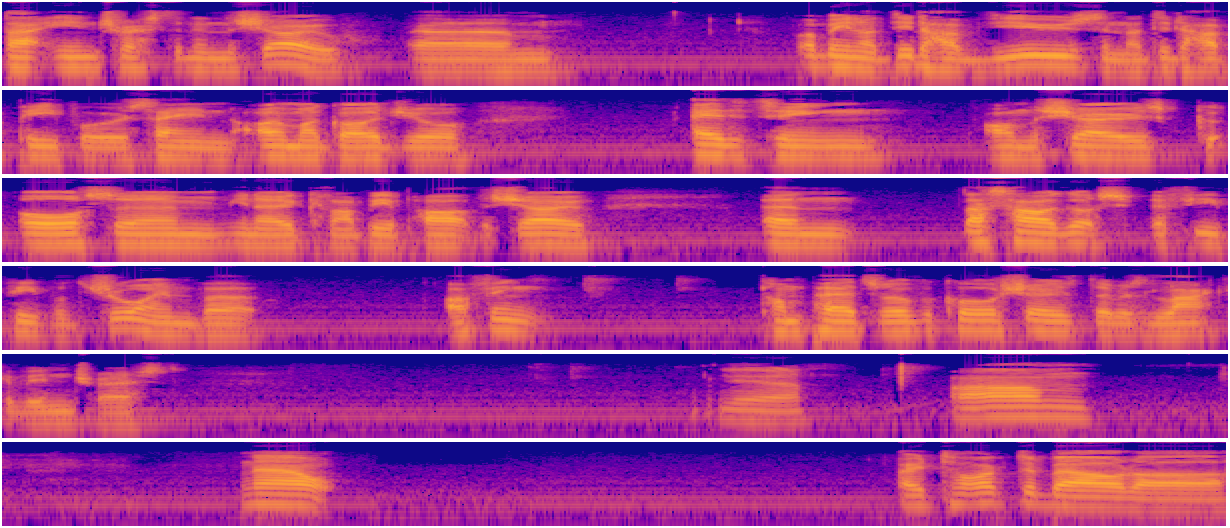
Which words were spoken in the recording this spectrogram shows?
that interested in the show. Um, I mean, I did have views and I did have people who were saying, "Oh my god, your editing on the show is awesome. You know, can I be a part of the show?" And that's how I got a few people to join. But I think compared to other CAW shows, there was lack of interest. Yeah. Um. Now, I talked about uh,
